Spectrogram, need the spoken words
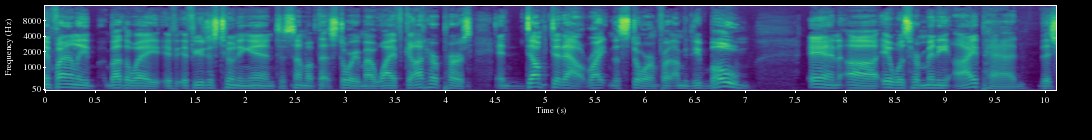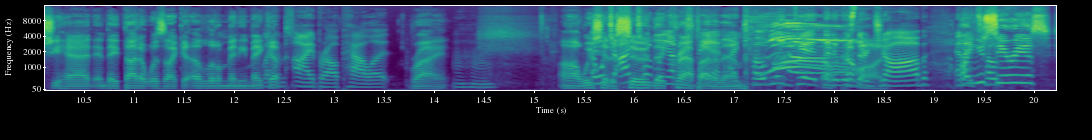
And finally, by the way, if, if you're just tuning in to sum up that story, my wife got her purse and dumped it out right in the store in front. I mean, boom. And uh, it was her mini iPad that she had, and they thought it was like a, a little mini makeup. like makeup. an eyebrow palette. right. Mm-hmm. Uh, we should have I sued totally the crap out of understand. them. I totally get that it was come their on. job. And Are I you to- serious?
